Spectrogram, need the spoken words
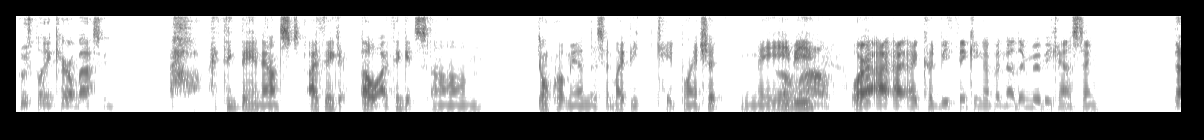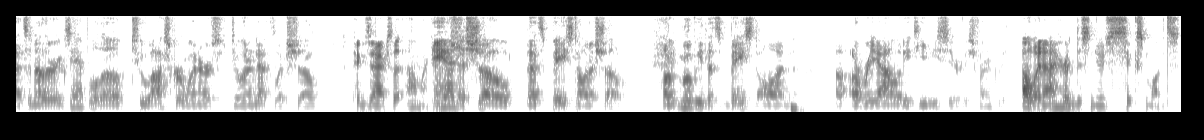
who's playing Carole Baskin? I think they announced. I think. Oh, I think it's. Um, don't quote me on this. It might be Cate Blanchett, maybe, Oh, wow. or I, I, I could be thinking of another movie casting. That's another example, though. Two Oscar winners doing a Netflix show. Exactly. Oh my gosh. and a show that's based on a show, a movie that's based on a, a reality TV series. Frankly, Oh, and I heard this news six months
